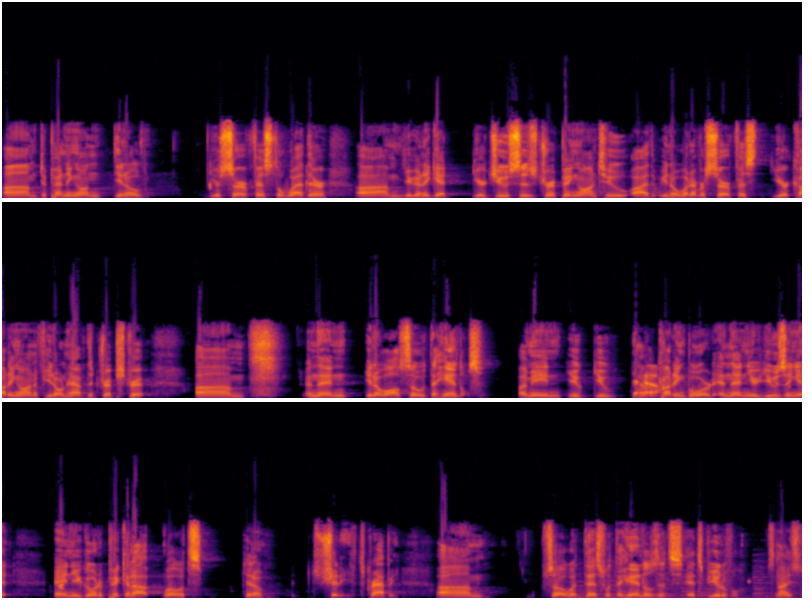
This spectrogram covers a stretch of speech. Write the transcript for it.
um, depending on you know your surface, the weather. Um, you're going to get your juices dripping onto either you know whatever surface you're cutting on. If you don't have the drip strip, um, and then you know also the handles. I mean, you you have Yeah. a cutting board and then you're using it, and you go to pick it up. Well, it's you know it's shitty. It's crappy. Um, so with this, with the handles, it's it's beautiful. It's nice.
